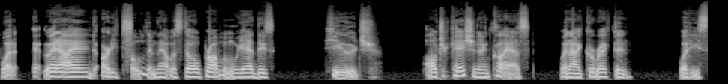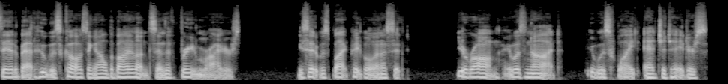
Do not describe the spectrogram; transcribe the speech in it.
what. And I had already told him that was the whole problem. We had this huge altercation in class when I corrected what he said about who was causing all the violence in the Freedom Riders. He said it was black people, and I said, You're wrong. It was not. It was white agitators.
